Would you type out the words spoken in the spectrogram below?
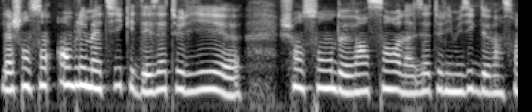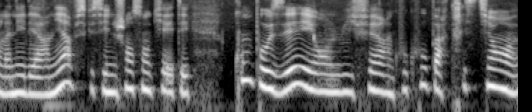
la chanson emblématique des ateliers euh, chansons de Vincent, les ateliers musique de Vincent l'année dernière, puisque c'est une chanson qui a été composée et on lui fait un coucou par Christian euh,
